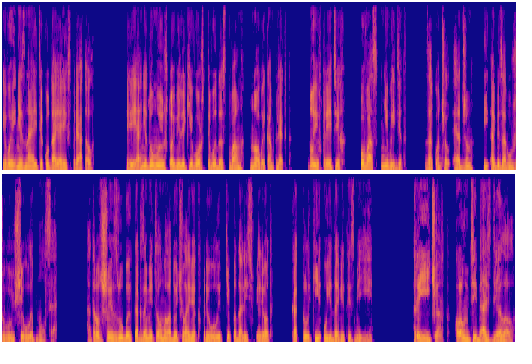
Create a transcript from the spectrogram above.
и вы не знаете, куда я их спрятал. И я не думаю, что великий вождь выдаст вам новый комплект. Ну и в-третьих, у вас не выйдет, закончил Эджин и обезоруживающе улыбнулся. Отросшие зубы, как заметил молодой человек при улыбке, подались вперед, как клыки у ядовитой змеи. «Ричард, он тебя сделал!»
